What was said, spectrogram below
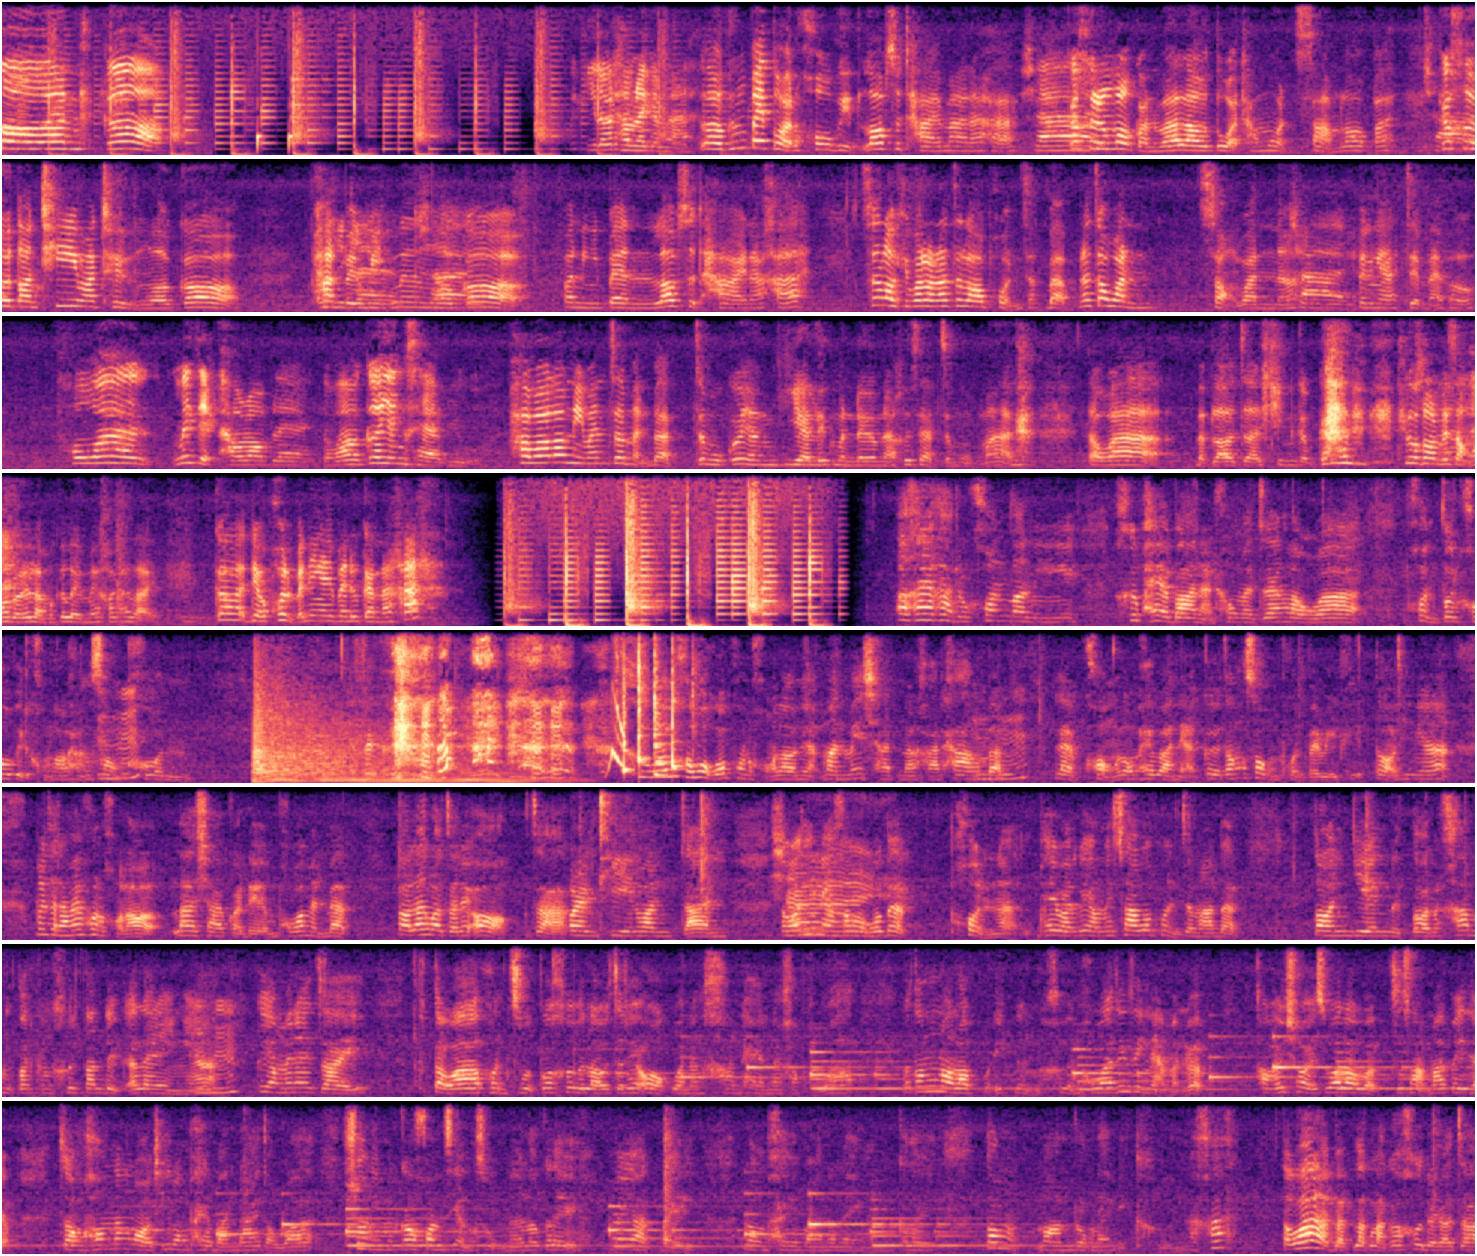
คนก็เมื่อกี้เราไปทำอะไรกันมา เราเพิ่งไปตรวจโควิดรอบสุดท้ายมานะคะ ใช่ ก็คือต้องบอกก่อนว่าเราตรวจทั้งหมด 3 รอบปะใช่ก็คือตอนที่มาถึงแล้วก็ผ่านไปวิวีคนึงแล้วก็วันนี้เป็นรอบสุดท้ายนะคะ ซึ่งเราคิดว่าเราน่าจะรอผลสักแบบน่าจะวันสองวันนะ ใช่ เป็นไงเจ็บไหมเพลเพราะว่าไม่เจ็บเท่ารอบแรก แต่ว่าก็ยังแสบอยู่ เพราะว่ารอบนี้มันจะเหมือนแบบจมูกก็ยังเหยียดลึกเหมือนเดิมนะคือแสบจมูกมาก แต่ว่าแบบเราจะชินกับการ ที่เราโดนไปสองรอบแล้วแหละมันก็เลยไม่เข้าเท่าไหร่ ก็เดี๋ยวผลเป็นยังไงไปดูกันนะคะโอเคค่ะทุกคนตอนนี้คือพยาบาลอะโทรมาแจ้งเราว่าผลตรวจโควิดของเราทั้งสองอือฮึคน เอฟเฟกต์คือว่าเขาบอกว่าผลของเราเนี่ยมันไม่ชัดนะคะ ทางแบบอือฮึแลบของโรงพยาบาลเนี่ยก็เลยต้องส่งผลไปรีพีทต่อทีเนี้ยมันจะทำให้ผลของเราล่าช้ากว่าเดิม เพราะว่าเหมือนแบบตอนแรกเราจะได้ออกจากควอรันทีนวันจันทร์แต่ว่าทีเนี้ยเขาบอกว่าแบบผลอะพยาบาลก็ยังไม่ทราบว่าผลจะมาแบบตอนเย็นหรือตอนค่ำหรือตอนกลางคืนตอนดึกอะไรอย่างเงี้ยอือฮึก็ยังไม่แน่ใจ แต่ว่าผลสรุปก็คือเราจะได้ออกวันอังคารแทนนะคะ เพราะว่าเราต้องนอนรอผลอีกหนึ่งคืน เพราะว่าจริงๆเนี่ยเหมือนแบบ เขาให้ช้อยส์ว่าเราแบบจะสามารถไปแบบจองห้องนั่งรอที่โรงพยาบาลได้แต่ว่า ช่วงนี้มันก็ความเสี่ยงสูงเนอะเราก็เลยไม่อยากไปโรงพยาบาลอะไรอย่างนั้นก็เลยต้องนอนโรงแรมอีกคืนนะคะ แต่ว่าแบบหลักๆก็คือเดี๋ยวเราจะ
